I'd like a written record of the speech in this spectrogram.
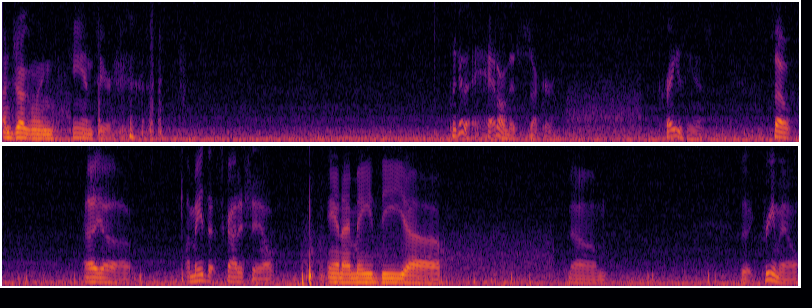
I'm juggling hands here. Look at the head on this sucker. Craziness. So, I uh, I made that Scottish ale, and I made the uh, um, the cream ale,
